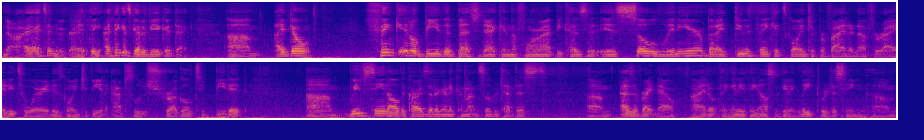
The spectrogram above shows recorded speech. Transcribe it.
No, I, I tend to agree. I think I think it's going to be a good deck. Um, I don't think it'll be the best deck in the format because it is so linear, but I do think it's going to provide enough variety to where it is going to be an absolute struggle to beat it. Um, we've seen all the cards that are going to come out in Silver Tempest. Um, as of right now, I don't think anything else is getting leaked. We're just seeing um,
